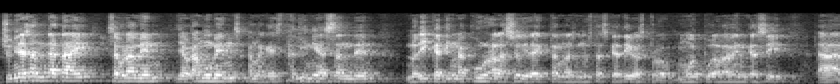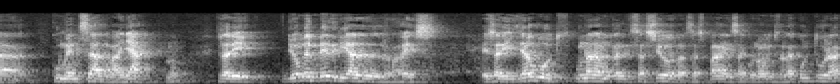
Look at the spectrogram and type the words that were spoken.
Si ho mires en detall, segurament hi haurà moments amb aquesta línia ascendent, no dic que tingui una correlació directa amb les indústries creatives, però molt probablement que sí, eh, comença a davallar, no? És a dir, jo ben bé diria al revés. És a dir, hi ha hagut una democratització dels espais econòmics de la cultura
